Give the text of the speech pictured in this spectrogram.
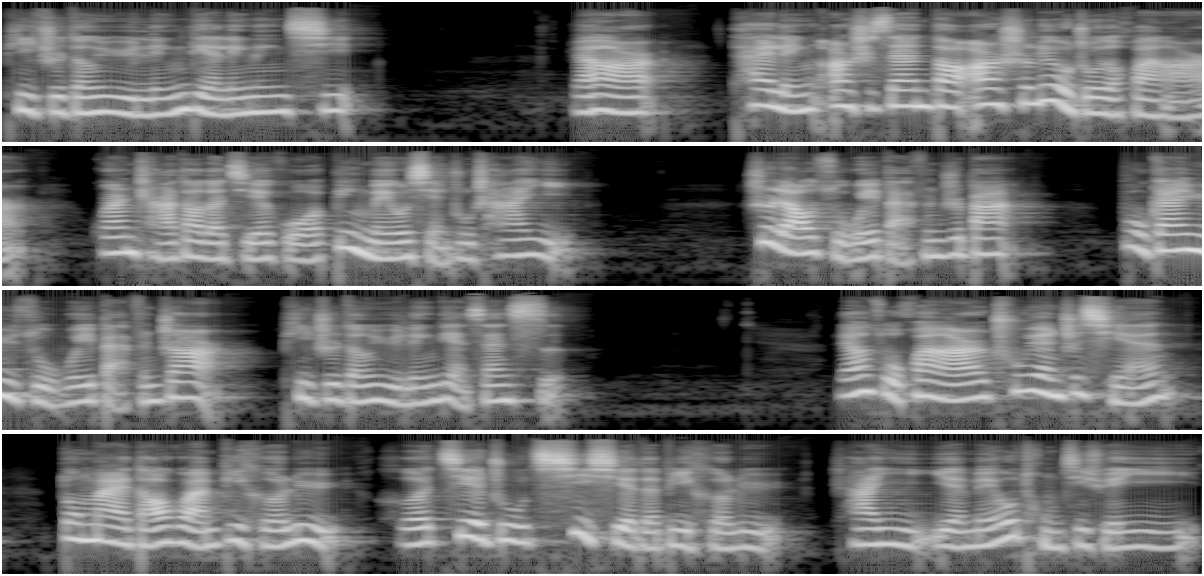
，p 值等于零点零零七。然而，胎龄二十三到二十六周的患儿。观察到的结果并没有显著差异，治疗组为百分之八，不干预组为百分之二，p 值等于零点三四。两组患儿出院之前，动脉导管闭合率和借助器械的闭合率差异也没有统计学意义。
